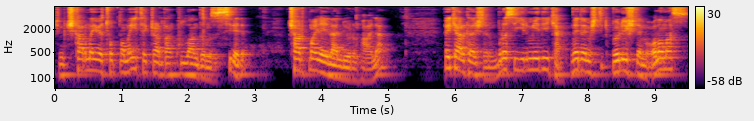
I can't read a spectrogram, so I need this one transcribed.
Şimdi çıkarmayı ve toplamayı tekrardan kullandığımızı silelim. Çarpma ile ilerliyorum hala. Peki arkadaşlarım burası 27 iken ne demiştik? Bölü işlemi olamaz.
